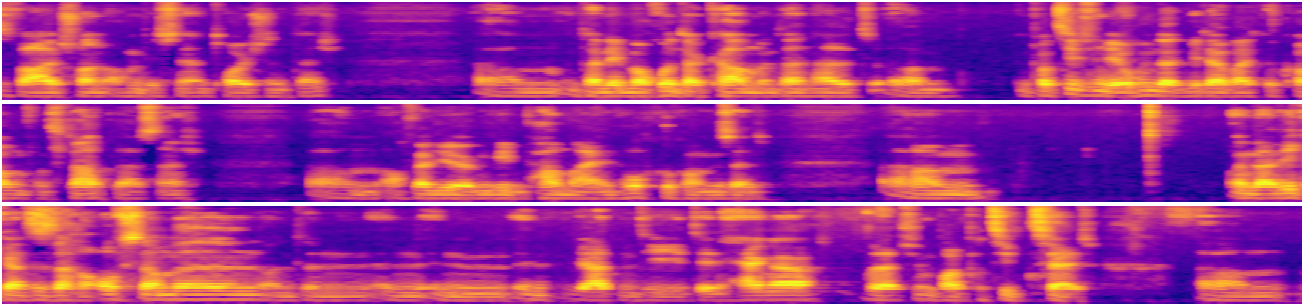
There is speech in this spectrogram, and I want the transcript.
es war halt schon auch ein bisschen enttäuschend. Nicht? ähm, und dann eben auch runterkam und dann halt ähm, im Prinzip sind wir 100 Meter weit gekommen vom Startplatz, nicht? Ähm, auch wenn wir irgendwie ein paar Meilen hochgekommen sind. Ähm, und dann die ganze Sache aufsammeln und in, in, in, wir hatten die, den Hänger, war im Prinzip ein Zelt, ähm,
